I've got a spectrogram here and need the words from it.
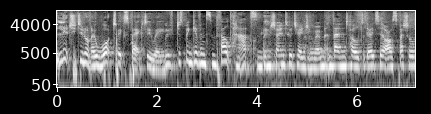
literally do not know what to expect, do we? We've just been given some felt hats and been shown to a changing room and then told to go to our special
